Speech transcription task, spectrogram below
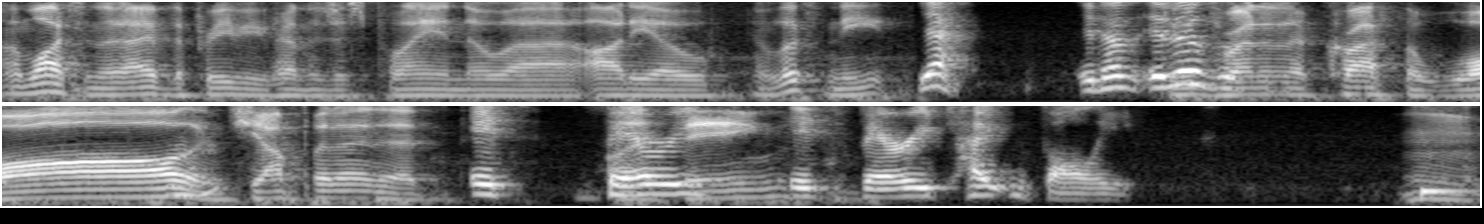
I'm watching it. I have the preview kind of just playing, no uh, audio. It looks neat. It does. It does. running across the wall Mhm. and jumping into It's very. It's very Titanfall-y. Mm.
